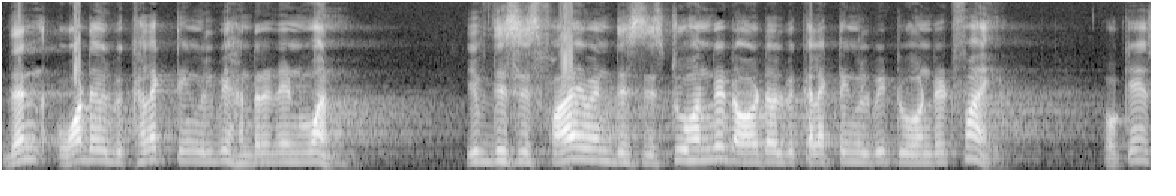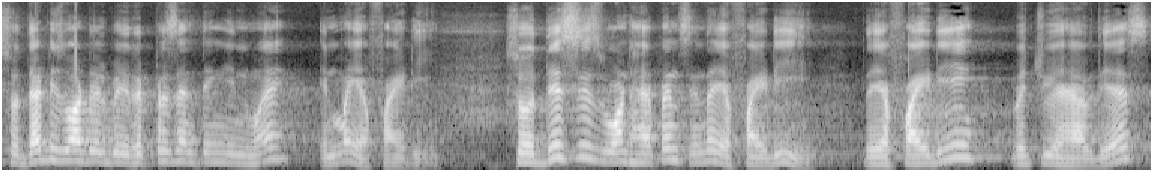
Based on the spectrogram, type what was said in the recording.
then what I will be collecting will be 101. If this is 5 and this is 200 what I will be collecting will be 205. Okay. So, that is what I will be representing in my in my FID. So, this is what happens in the FID. The FID which you have this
